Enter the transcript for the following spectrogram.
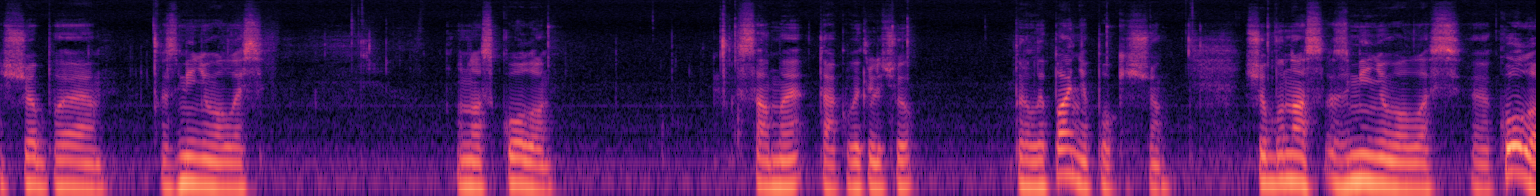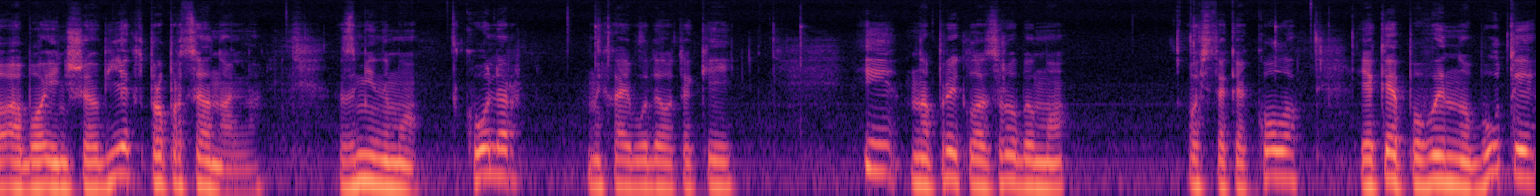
щоб е, змінювалось у нас коло. Саме так, виключу прилипання поки що. Щоб у нас змінювалось е, коло або інший об'єкт пропорціонально. Змінимо колір, нехай буде отакий. І, наприклад, зробимо ось таке коло, яке повинно бути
